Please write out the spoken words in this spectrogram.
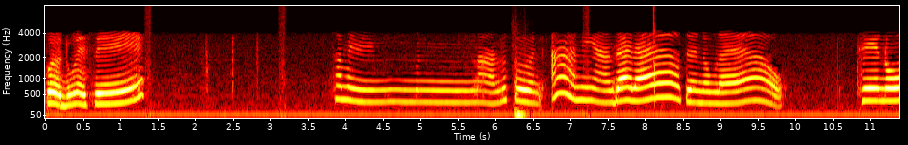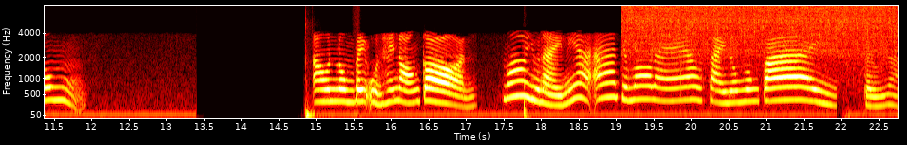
เปิดดูหน่อยสิทำไมมันนานเหลือเกินอ่านี่ไงได้แล้ว เจอนมแล้ว เทนม เอานมไปอุ่นให้น้องก่อน หม้ออยู่ไหนเนี่ย อ้าเจอหม้อแล้ว ใส่นมลงไปกรุณา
